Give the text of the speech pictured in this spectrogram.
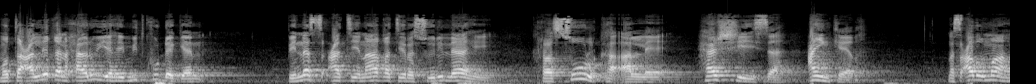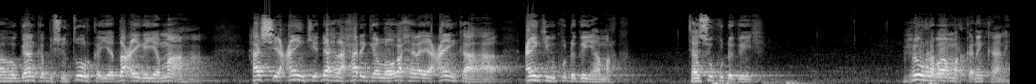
mutacalliqan xaaluu yahay mid ku dheggan binascati naaqati rasuulillaahi rasuulka alle hashiisa caynkeeda. Nascadu ma aha hogaanka bishuntuurka iyo dacyigaiyo ma aha. Hashii caynkii dhexda xarigga looga xidhay ee caynka ahaa caynkiibuu ku dhegan yahay marka. Taasuu ku dhegan yahay. Muxuu rabaa marka ninkani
